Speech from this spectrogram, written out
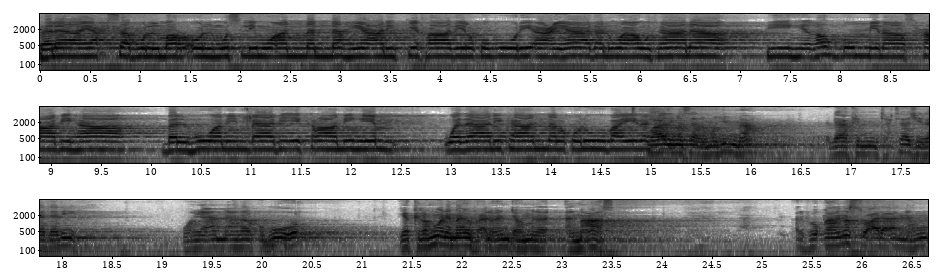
فلا يحسب المرء المسلم أن النهي عن اتخاذ القبور أعيادا وأوثانا فيه غض من أصحابها بل هو من باب إكرامهم. وذلك أن القلوب إذا وهذه مسألة مهمة لكن تحتاج إلى دليل وهي أن أهل القبور يكرهون ما يفعل عندهم من المعاصي. الفقهاء نصوا على أنه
